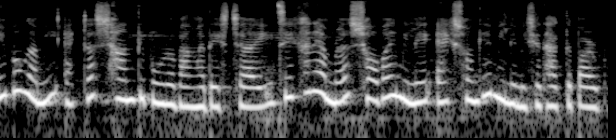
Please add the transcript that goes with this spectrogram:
এবং আমি একটা শান্তিপূর্ণ বাংলাদেশ চাই যেখানে আমরা সবাই মিলে একসঙ্গে মিলেমিশে থাকতে পারব।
